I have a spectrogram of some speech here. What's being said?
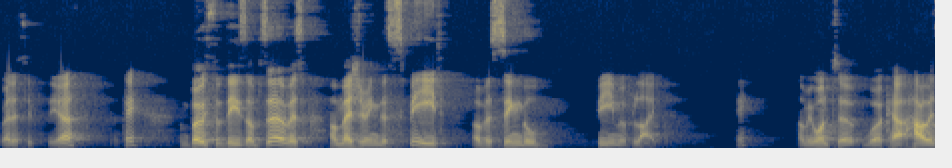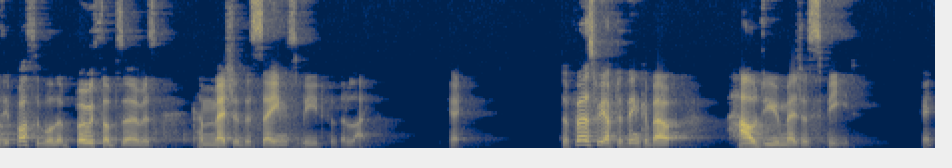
relative to the Earth. Okay? And both of these observers are measuring the speed of a single beam of light. And we want to work out how is it possible that both observers can measure the same speed for the light. Okay. So first we have to think about how do you measure speed. Okay?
